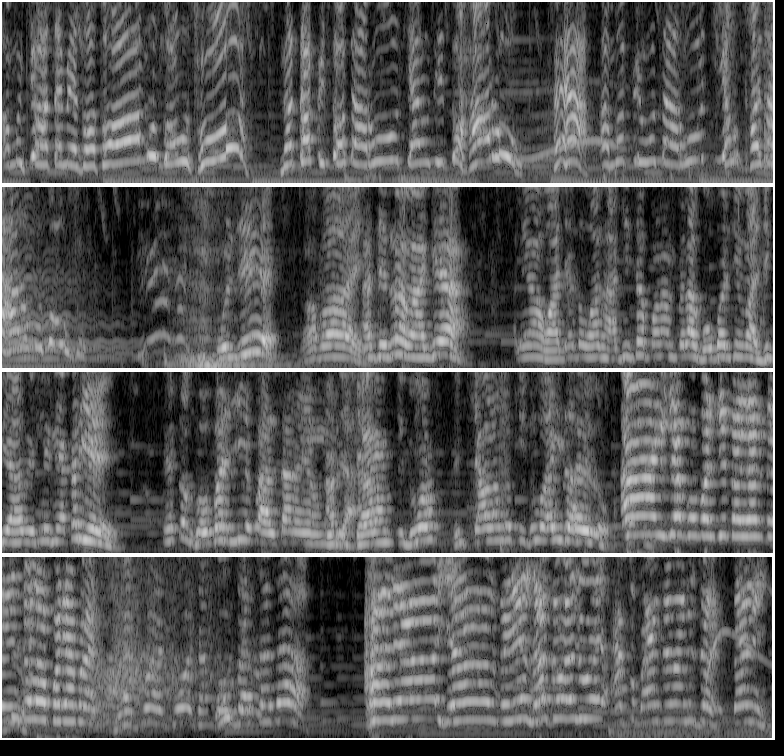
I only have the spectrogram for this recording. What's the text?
અમુ ચો તમે જો છો હું જોઉં છું. નતા પીતો દારૂ, ત્યાં સુધી તો હારું. હે, હા અમે પીવું દારૂ ચેલું થાય તો હારું, હું જોઉં છું. ફૂલજી હા ભાઈ. આ જેટલા વાગ્યા. અરે આ વાજા તો વાત સાચી છે પણ આમ પેલા ગોબરજી વાલજી બી આવે એટલે નીકળીએ. એ તો ગોબરજી પાલતા નહીં હું. રિક્ષાવાળાને કીધું રિક્ષાવાળાને તો કીધું આવી જાય આ આ ગયા ગોબરજી તૈયાર થઈ ચલો ફટાફટ. હું કરતા હતા? અલ્યા યાર ગયે ના થવાનું હોય. આ તો બહાર દેવાનું છે. તાણી.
